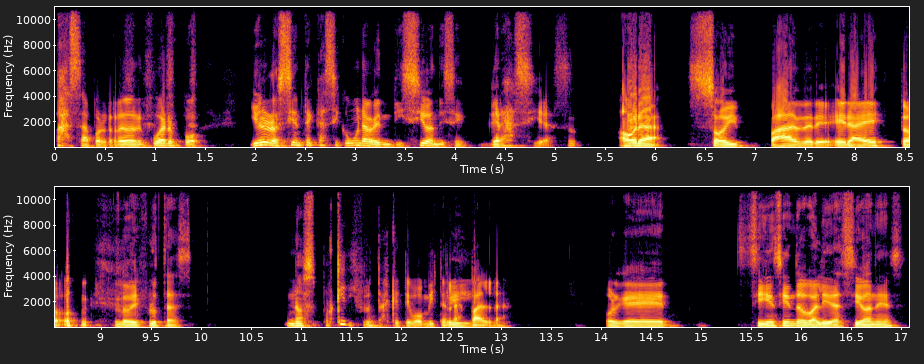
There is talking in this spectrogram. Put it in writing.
pasa por alrededor del cuerpo y uno lo siente casi como una bendición? Dice, gracias. Ahora soy padre, era esto. ¿Lo disfrutas? No, ¿Por qué disfrutas que te vomiten la espalda? Porque siguen siendo validaciones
